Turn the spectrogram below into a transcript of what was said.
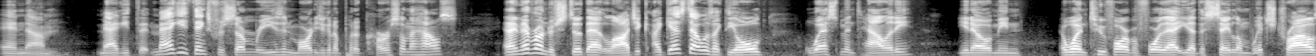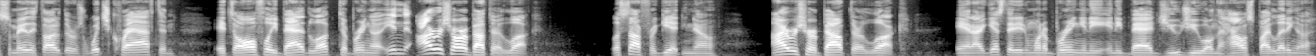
And um, Maggie th- Maggie thinks for some reason Marty's going to put a curse on the house. And I never understood that logic. I guess that was like the old West mentality. You know, I mean, it wasn't too far before that. You had the Salem witch trials, so maybe they thought there was witchcraft and it's awfully bad luck to bring a. In the Irish are about their luck. Let's not forget, you know, Irish are about their luck, and I guess they didn't want to bring any any bad juju on the house by letting a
